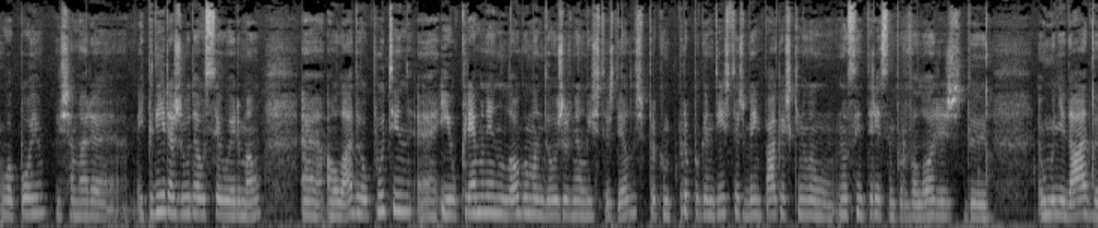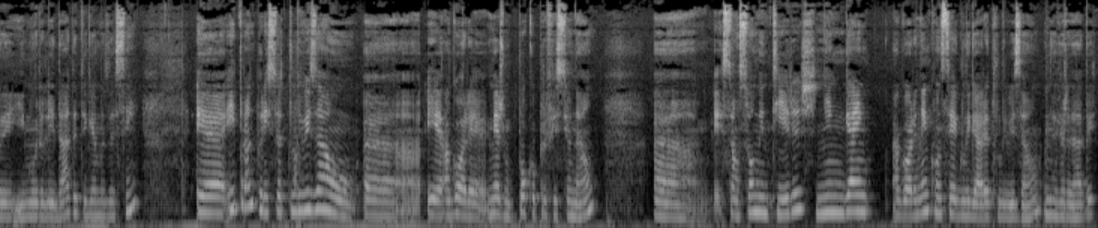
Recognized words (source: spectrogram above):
o apoio e, chamar, e pedir ajuda ao seu irmão ao lado, ao Putin, e o Kremlin logo mandou jornalistas deles, propagandistas bem pagas que não, não se interessam por valores de humanidade e moralidade, digamos assim, e pronto, por isso a televisão uh, é agora é mesmo pouco profissional, uh, são só mentiras, ninguém agora nem consegue ligar a televisão, na verdade.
